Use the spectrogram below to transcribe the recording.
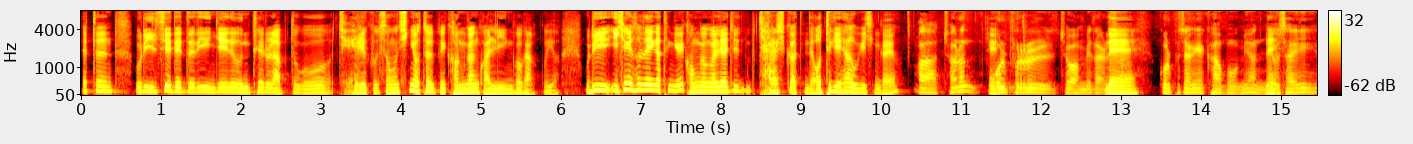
하여튼 우리 1세대들이 이제 은퇴를 앞두고 제일 구성은 신경 쓸 부분이 건강 관리인 것 같고요. 우리 이승혜 선생님 같은 경우에 건강 관리 아주 잘하실 것 같은데 어떻게 하고 계신가요? 아 저는 네. 골프를 좋아합니다. 그래서 네, 골프장에 가 보면 네. 요사이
